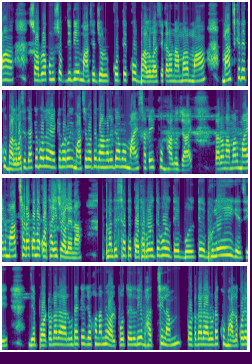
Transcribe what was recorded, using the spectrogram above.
মা সব রকম সবজি দিয়ে মাছের ঝোল করতে খুব ভালোবাসে, কারণ আমার মা মাছ খেতে খুব ভালোবাসে। যাকে বলে একেবারে ওই মাছে ভাতে বাঙালিটা আমার মায়ের সাথেই খুব ভালো যায়। কারণ আমার মায়ের মাছ ছাড়া কোনো কথাই চলে না। আপনাদের সাথে কথা বলতে বলতে বলতে ভুলেই গেছি যে পটল আর আলুটাকে যখন আমি অল্প তেল দিয়ে ভাজছিলাম পটল আর আলুটা খুব ভালো করে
